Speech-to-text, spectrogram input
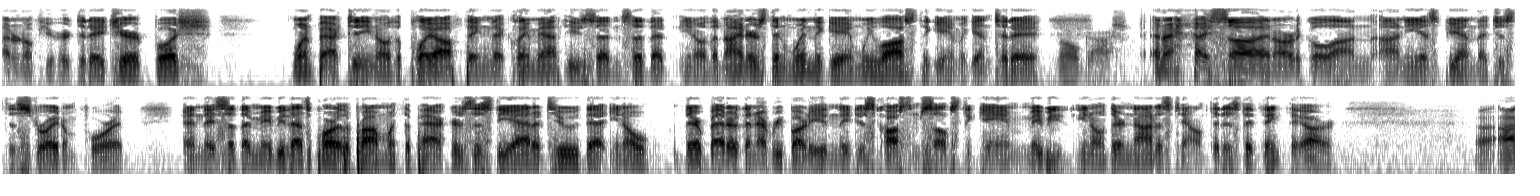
I don't know if you heard today. Jarrett Bush went back to you know the playoff thing that Clay Matthews said and said that you know the Niners didn't win the game. We lost the game again today. Oh gosh. And I, I saw an article on on ESPN that just destroyed them for it. And they said that maybe that's part of the problem with the Packers is the attitude that you know they're better than everybody and they just cost themselves the game. Maybe you know they're not as talented as they think they are. Uh,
